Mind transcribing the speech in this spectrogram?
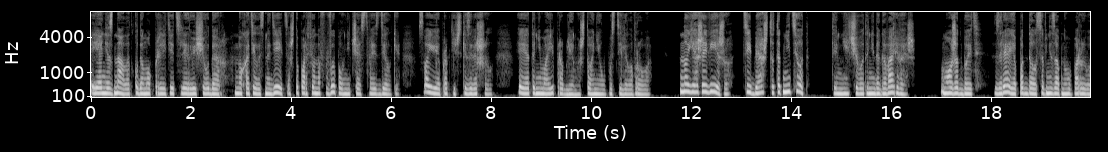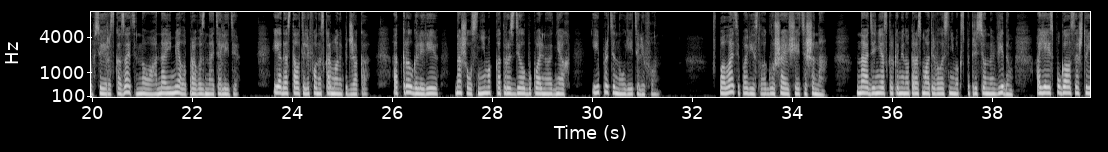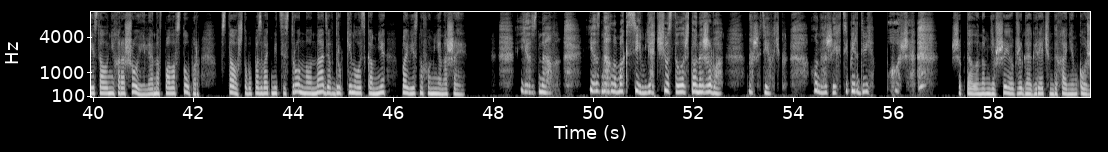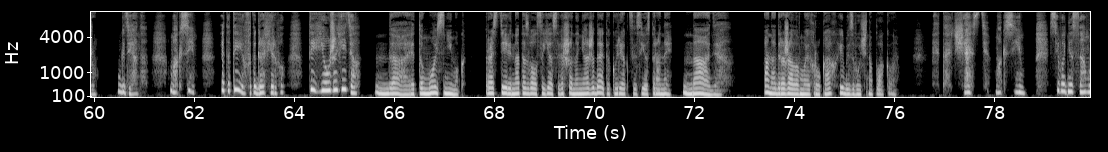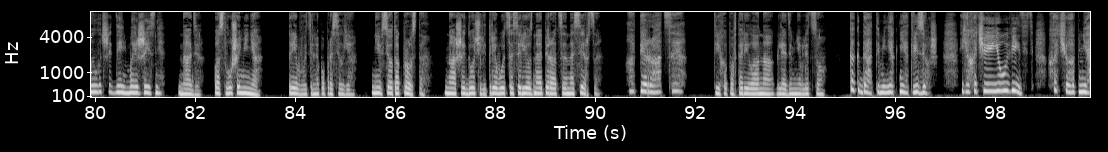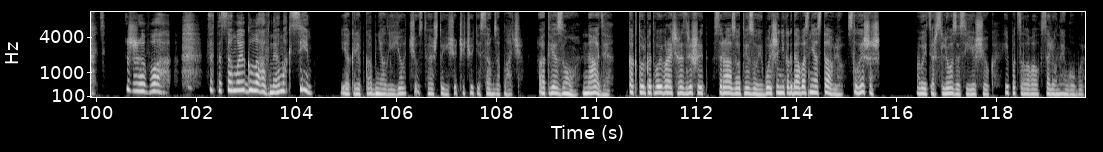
Я не знал, откуда мог прилететь следующий удар, но хотелось надеяться, что Парфёнов выполнит часть своей сделки. Свою я практически завершил — и это не мои проблемы, что они упустили Лаврова. Но я же вижу, тебя что-то гнетет. Ты мне чего-то не договариваешь? Может быть, зря я поддался внезапному порыву все ей рассказать, но она имела право знать о Лиде. Я достал телефон из кармана пиджака, открыл галерею, нашел снимок, который сделал буквально на днях, и протянул ей телефон. В палате повисла оглушающая тишина. Надя несколько минут рассматривала снимок с потрясенным видом, а я испугался, что ей стало нехорошо или она впала в ступор. Встал, чтобы позвать медсестру, но Надя вдруг кинулась ко мне, повиснув у меня на шее. «Я знала, я знала, Максим, я чувствовала, что она жива. Наша девочка, у нас же их теперь две, боже!» — шептала она мне в шею, обжигая горячим дыханием кожу. «Где она? Максим, это ты ее фотографировал? Ты ее уже видел?» «Да, это мой снимок». Растерянно отозвался я, совершенно не ожидая такой реакции с ее стороны. «Надя». Она дрожала в моих руках и беззвучно плакала. «Это счастье, Максим. Сегодня самый лучший день моей жизни». «Надя, послушай меня», — требовательно попросил я. «Не все так просто. Нашей дочери требуется серьезная операция на сердце. «Операция?» — тихо повторила она, глядя мне в лицо. «Когда ты меня к ней отвезешь? Я хочу ее увидеть, хочу обнять. Жива! Это самое главное, Максим!» Я крепко обнял ее, чувствуя, что еще чуть-чуть и сам заплачу. «Отвезу, Надя. Как только твой врач разрешит, сразу отвезу и больше никогда вас не оставлю. Слышишь?» Вытер слезы с ее щек и поцеловал в соленые губы.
